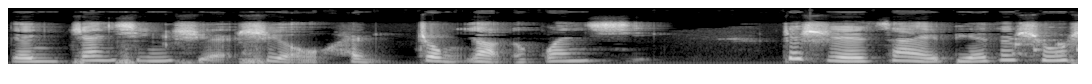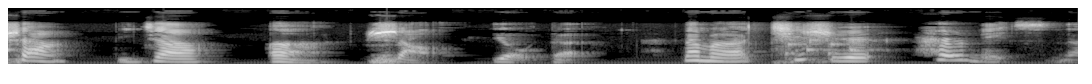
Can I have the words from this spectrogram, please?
跟占星学是有很重要的关系。这是在别的书上比较呃少有的。那么其实 Hermes 呢，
